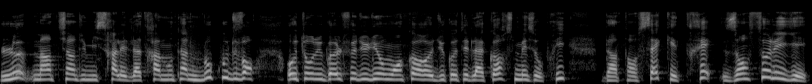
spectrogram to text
le maintien du Mistral et de la Tramontane, beaucoup de vent autour du golfe du Lion ou encore euh, du côté de la Corse, mais au prix d'un temps sec et très ensoleillé.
